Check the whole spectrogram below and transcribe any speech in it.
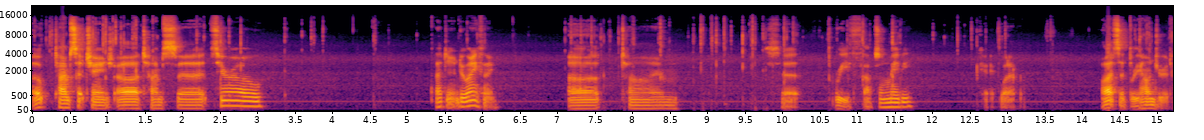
Oh, time set change. Uh, time set zero. That didn't do anything. Uh, time set 3000 maybe? Okay, whatever. Oh, that said 300.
